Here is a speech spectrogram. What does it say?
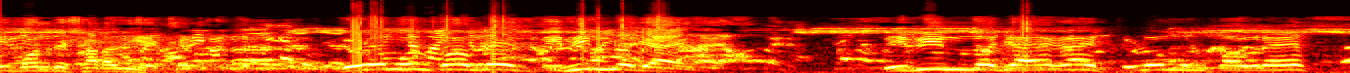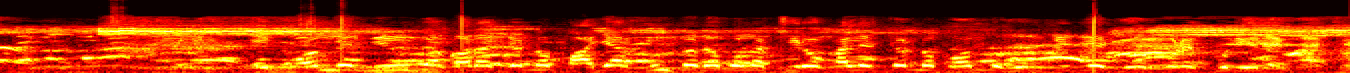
এই বন্ধে সাড়া দিয়েছে। তৃণমূল কংগ্রেস বিভিন্ন জায়গায় বিভিন্ন জায়গায় তৃণমূল কংগ্রেস এই বন্ধের বিরোধিতা করার জন্য বাজার খুলতে দেবো না, চিরকালের জন্য বন্ধ হুমকি দিয়ে জোর করে খুলিয়ে রেখেছে।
